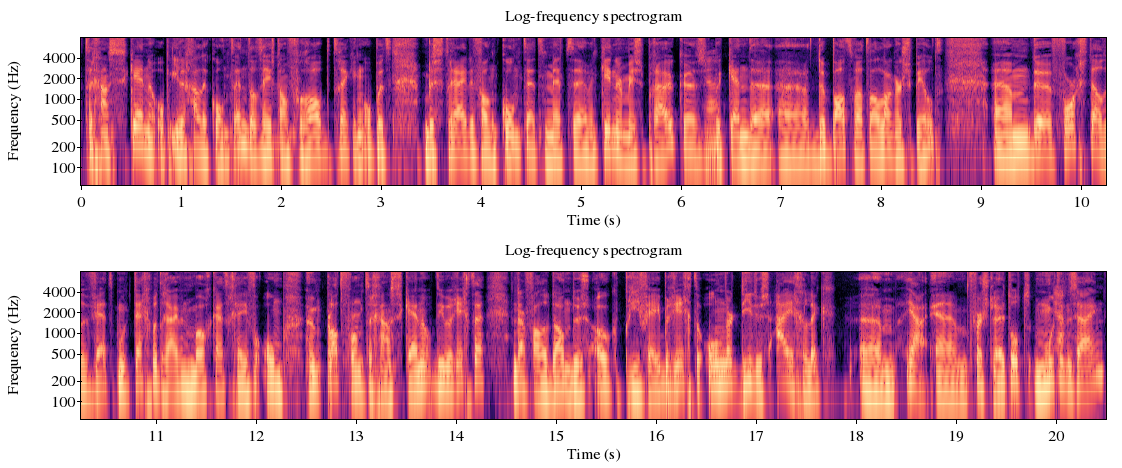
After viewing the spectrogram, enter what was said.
te gaan scannen op illegale content. Dat heeft dan vooral betrekking op het bestrijden van content met eh, kindermisbruik. Eh, Dat is Ja. een bekende eh, debat wat al langer speelt. Ehm, de voorgestelde wet moet techbedrijven de mogelijkheid geven om hun platform te gaan scannen op die berichten. En daar vallen dan dus ook privéberichten onder, die dus eigenlijk ehm, ja, ehm, versleuteld moeten Ja. zijn.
